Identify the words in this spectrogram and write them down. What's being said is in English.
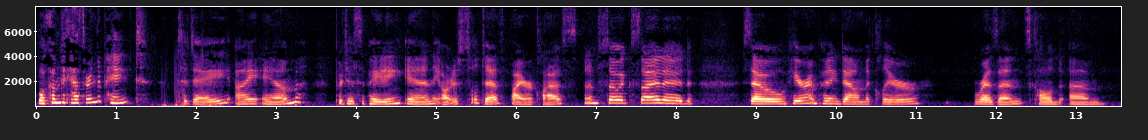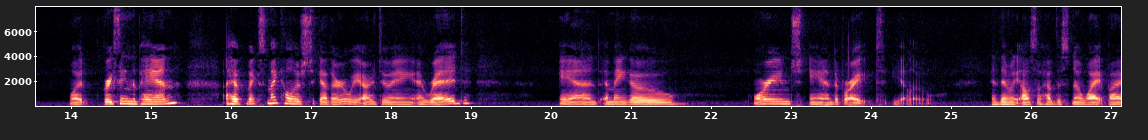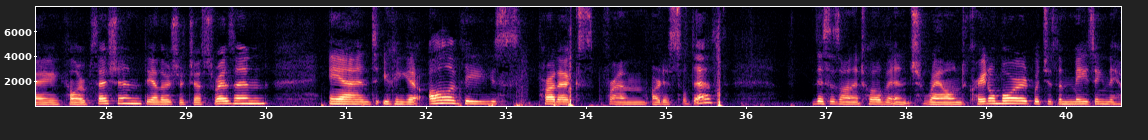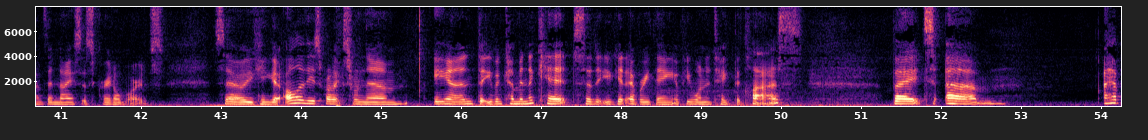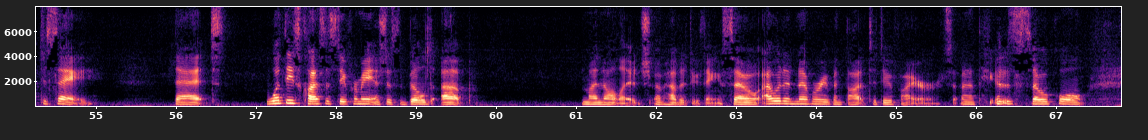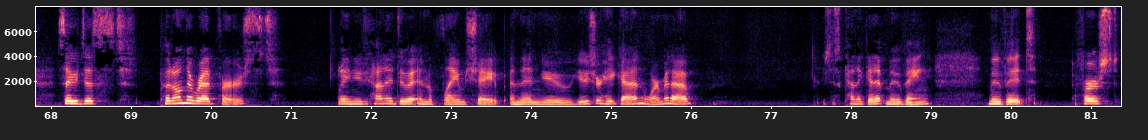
Welcome to Catherine the Paint. Today I am participating in the Artist Till Death fire class and I'm so excited. So here I'm putting down the clear resin. It's called, um, what, Greasing the Pan. I have mixed my colors together. We are doing a red and a mango orange and a bright yellow. And then we also have the Snow White by Color Obsession. The others are just resin. And you can get all of these products from Artist Till Death. This is on a 12 inch round cradle board, which is amazing. They have the nicest cradle boards. So you can get all of these products from them. And they even come in a kit so that you get everything if you want to take the class. But um, I have to say, that what these classes do for me is just build up my knowledge of how to do things. So I would have never even thought to do fire. So I think it is so cool. So you just put on the red first and you kind of do it in a flame shape and then you use your heat gun, warm it up. You just kind of get it moving. Move it first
